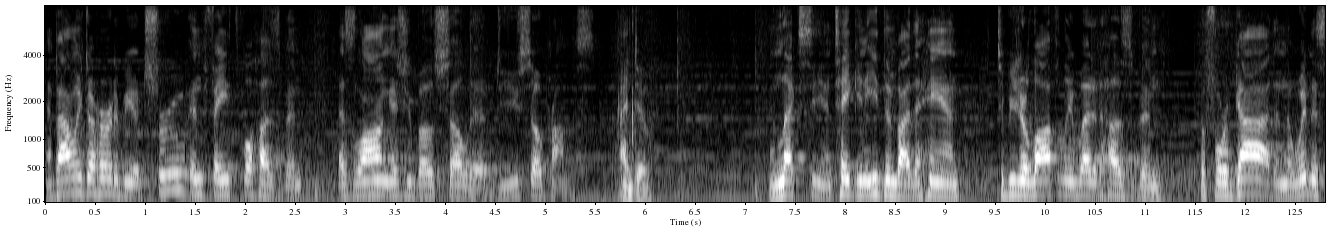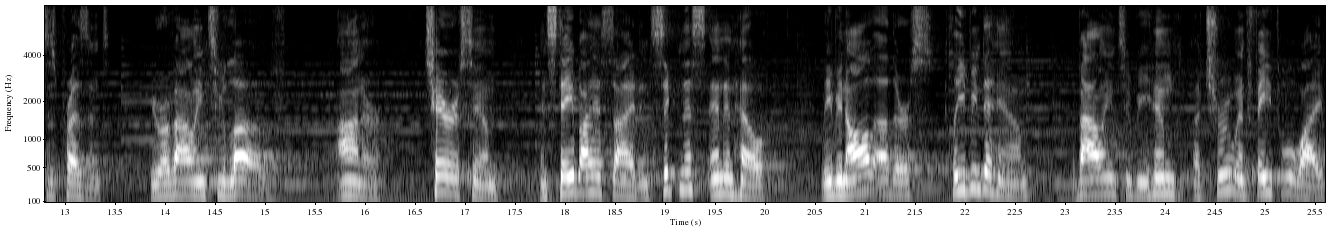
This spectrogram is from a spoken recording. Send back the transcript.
and vowing to her to be a true and faithful husband as long as you both shall live. Do you so promise? I do. And Lexi, and taking Ethan by the hand to be your lawfully wedded husband before God and the witnesses present, you are vowing to love, honor, cherish him, and stay by his side in sickness and in health, leaving all others, cleaving to him, vowing to be him a true and faithful wife,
